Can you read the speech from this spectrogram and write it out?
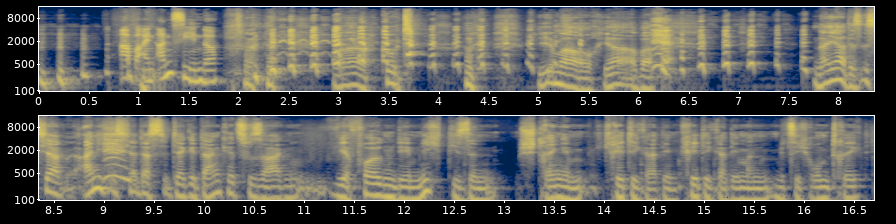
Aber ein Anziehender. ah, gut. Wie immer auch, ja, aber naja, das ist ja, eigentlich ist ja das der Gedanke zu sagen, wir folgen dem nicht, diesen strengen Kritiker, dem Kritiker, den man mit sich rumträgt,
